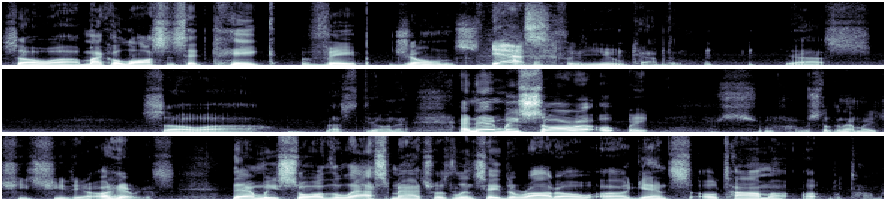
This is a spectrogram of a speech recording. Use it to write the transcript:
So uh, Michael Lawson said, "Cake Vape Jones." Yes. That's for you, Captain. yes. So uh, that's the deal on that. And then we saw. Uh, oh wait, I was looking at my cheat sheet here. Oh, here it is. Then we saw the last match was Lince Dorado uh, against Itami. Uh, Itami.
